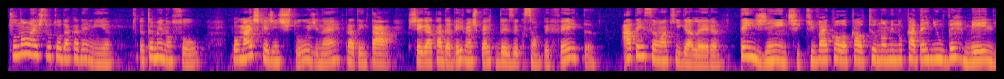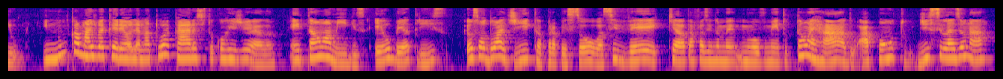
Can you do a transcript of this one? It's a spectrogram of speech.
Tu não é instrutor da academia. Eu também não sou. Por mais que a gente estude, né, para tentar chegar cada vez mais perto da execução perfeita, Atenção aqui, galera. Tem gente que vai colocar o teu nome no caderninho vermelho e nunca mais vai querer olhar na tua cara se tu corrigir ela. Então, amigos, eu, Beatriz, eu só dou a dica para a pessoa se ver que ela tá fazendo um movimento tão errado a ponto de se lesionar.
